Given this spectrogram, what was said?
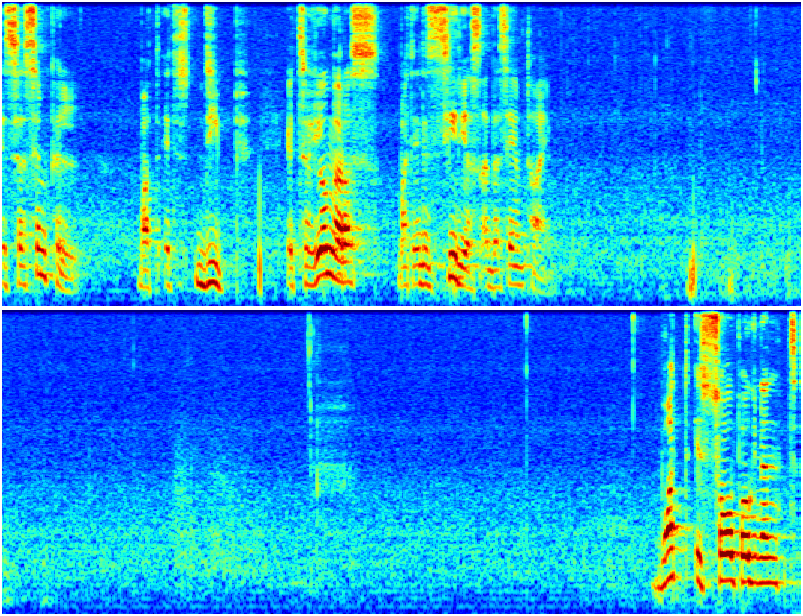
it's a simple, but it's deep. It's a humorous, but it is serious at the same time. What is so poignant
